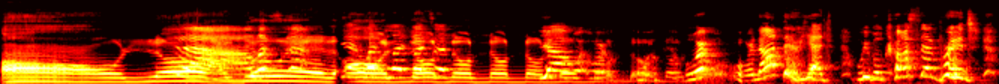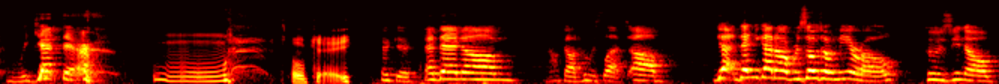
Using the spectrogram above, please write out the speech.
Oh no! Yeah, I knew it. Yeah, oh let, let, no, uh, no, no, no, yeah, no, we're, no, no, no, we're, we're not there yet. We will cross that bridge when we get there. Mm, okay. Okay, and then um, oh god, who's left? Um, yeah, then you got a uh, Risotto Nero, who's you know,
